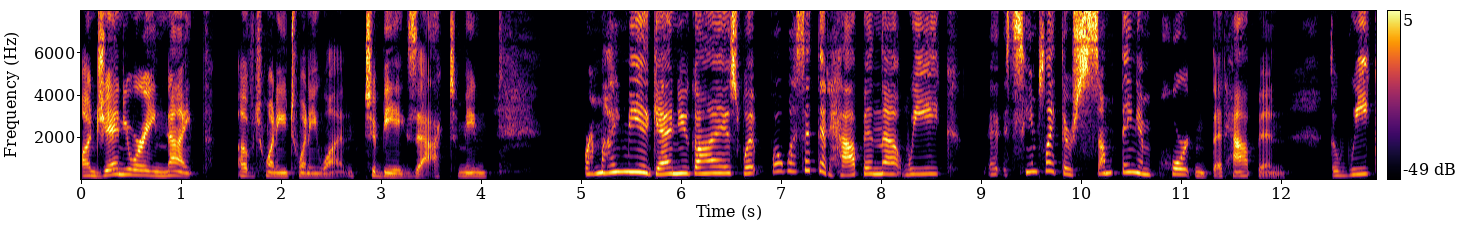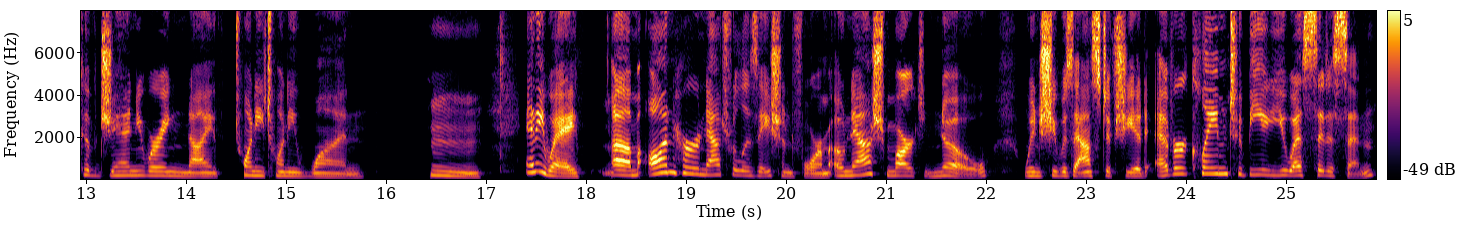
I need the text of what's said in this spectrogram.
On January 9th of 2021, to be exact. I mean, Remind me again, you guys, what what was it that happened that week? It seems like there's something important that happened the week of January 9th, 2021. Hmm. Anyway, um, on her naturalization form, Onasch marked no when she was asked if she had ever claimed to be a U.S. citizen.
